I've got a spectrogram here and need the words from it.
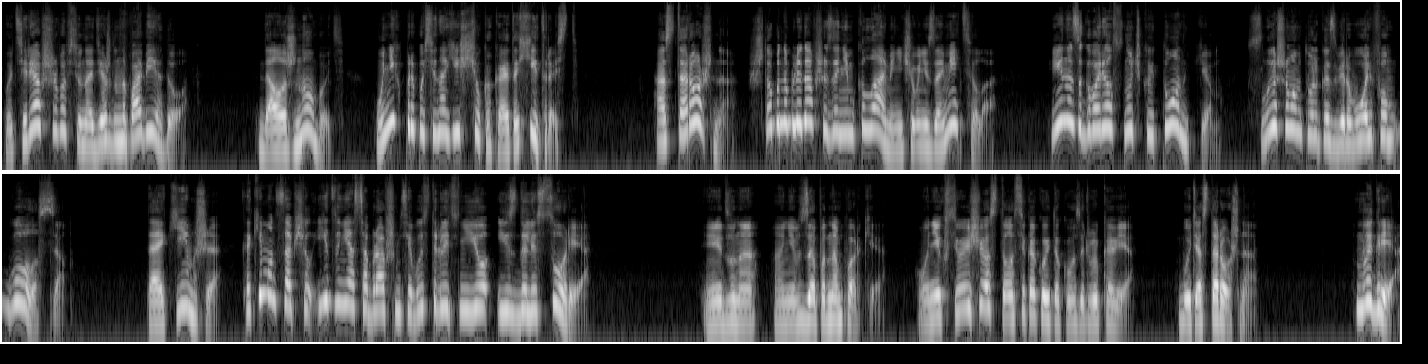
потерявшего всю надежду на победу. Должно быть, у них припасена еще какая-то хитрость. Осторожно, чтобы наблюдавший за ним Клами ничего не заметила, Инна заговорил с внучкой тонким, слышимым только Звервольфом голосом. Таким же, каким он сообщил Идзуне о собравшемся выстрелить в нее издали Сори. «Идзуна, они в западном парке. У них все еще остался какой-то козырь в рукаве. Будь осторожна. В игре.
